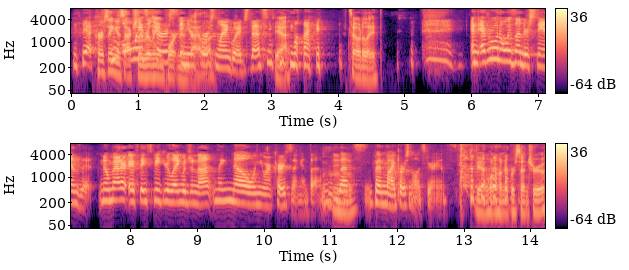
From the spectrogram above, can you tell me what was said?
yeah. cursing You is actually really important in in your dialogue. first language. That's Yeah. my totally. And everyone always understands it. No matter if they speak your language or not, they know when you are cursing at them. Mm-hmm. That's been my personal experience. yeah, one hundred percent true.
